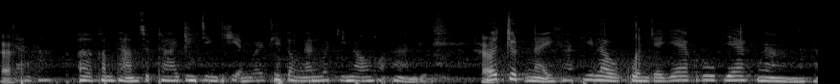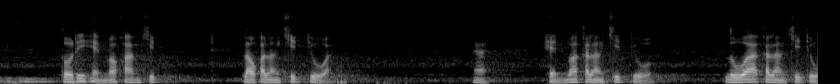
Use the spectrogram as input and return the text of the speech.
อาจารย์คะเอ่อคำถามสุดท้ายจริง ๆ เขียนไว้ที่ตรงนั้นเมื่อกี้น้องเขาอ่านอยู่ครับแล้วจุดไหนคะที่เราควรจะแยกรูปแยกนามนะคะอาจารย์ ตัวที่เห็นว่าความคิด เรากำลังคิดอยู่อะ นะเห็นว่ากำลังคิดอยู่ รู้ว่ากำลังคิดอยู่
